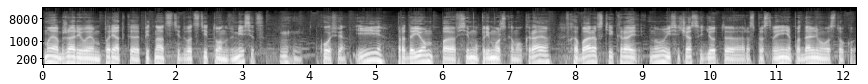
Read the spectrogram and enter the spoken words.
Мы обжариваем порядка 15-20 тонн в месяц. Мгм. Кофе и продаем по всему Приморскому краю, в Хабаровский край, ну и сейчас идет э, распространение по Дальнему Востоку.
